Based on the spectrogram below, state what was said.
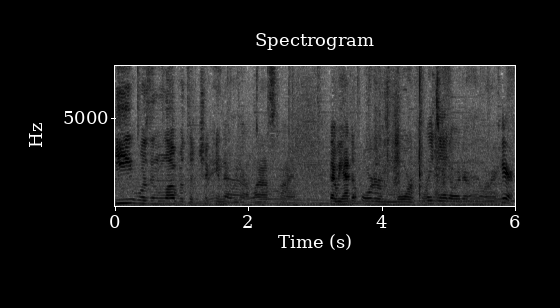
He was in love with the chicken that we got last time. That we had to order more for. We did order more. Here.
